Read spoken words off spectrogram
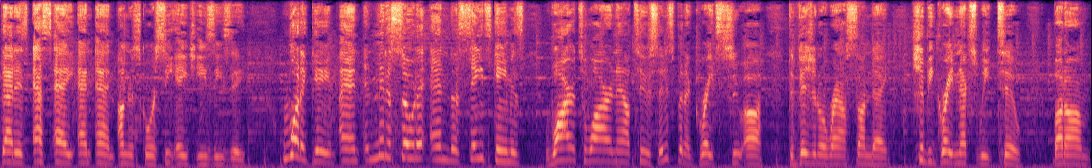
That is S-A-N-N underscore C-H-E-Z-Z. What a game. And, and Minnesota and the Saints game is wire to wire now, too. So it's been a great uh, divisional round Sunday. Should be great next week, too. But, um,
